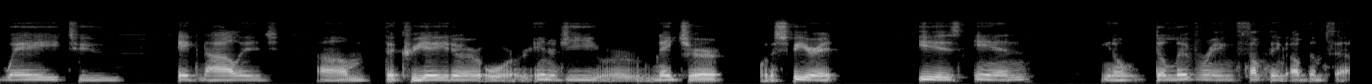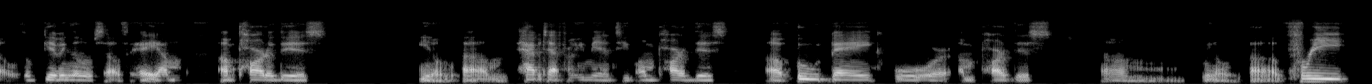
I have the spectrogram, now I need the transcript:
way to acknowledge um, the creator or energy or nature or the spirit is in you know, delivering something of themselves, of giving them themselves. Hey, I'm I'm part of this, you know, um, Habitat for Humanity. I'm part of this uh, food bank, or I'm part of this, um, you know, uh, free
